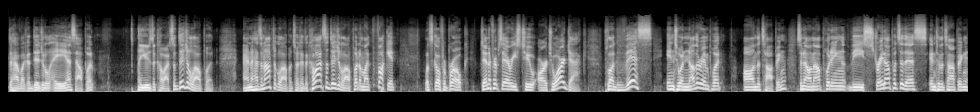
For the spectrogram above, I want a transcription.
to have like a digital AES output. I used the coaxial digital output and it has an optical output. So I take the coaxial digital output. I'm like, fuck it. Let's go for broke. Denafrips Ares 2 R2R DAC. Plug this into another input on the topping. So now I'm outputting the straight outputs of this into the topping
